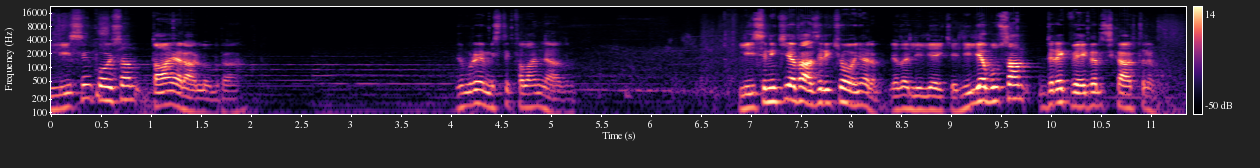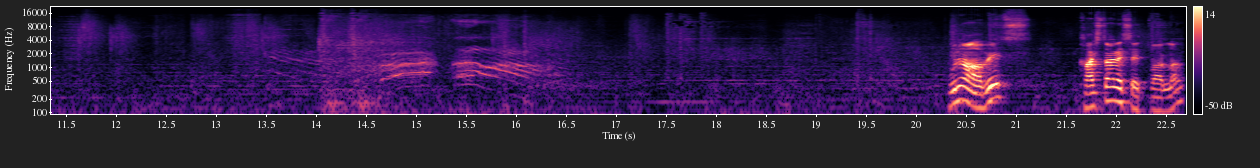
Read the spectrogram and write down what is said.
Lee Sin koysam daha yararlı olur ha. Bizim buraya mistik falan lazım. Lee Sin 2 ya da Azir 2 oynarım. Ya da Lilia 2. Lilia bulsam direkt Veigar'ı çıkartırım. Bu ne abi? Kaç tane set var lan?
